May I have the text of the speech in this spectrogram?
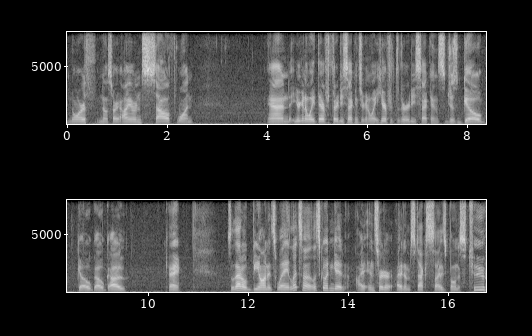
North, no, sorry, Iron South 1. And you're going to wait there for 30 seconds, you're going to wait here for 30 seconds, just go, go, go, go. Okay. So that'll be on its way. Let's uh let's go ahead and get I insert our item stack size bonus 2.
